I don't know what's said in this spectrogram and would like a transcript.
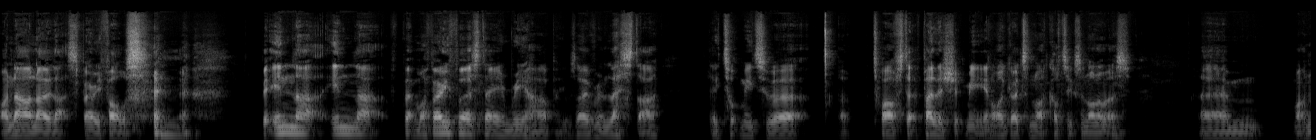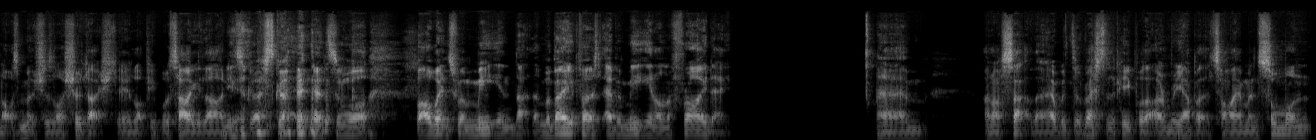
I now know that's very false. Mm. but in that, in that, but my very first day in rehab, it was over in Leicester. They took me to a, a 12-step fellowship meeting. I go to Narcotics Anonymous. Um, well, not as much as I should actually. A lot of people tell you that I need to go, go get some more. But I went to a meeting that my very first ever meeting on a Friday. Um, and I sat there with the rest of the people that are in rehab at the time, and someone,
